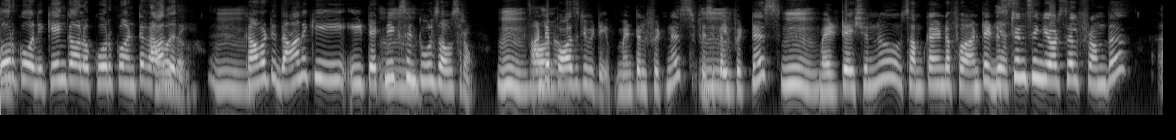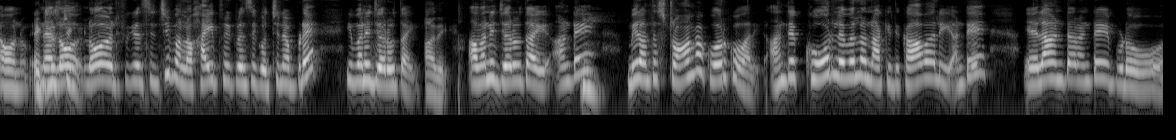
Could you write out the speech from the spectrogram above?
కోరుకో నీకేం కావాలో కోరుకో అంటే రాదు. కాబట్టి దానికి ఈ టెక్నిక్స్ అండ్ టూల్స్ అవసరం. అంటే అవును. Positivity mental fitness physical fitness. Meditation some kind of అంటే డిస్టెన్సింగ్ యువర్ సెల్ఫ్ ఫ్రమ్ ద అవును. లో ఫ్రీక్వెన్సీ నుంచి మళ్ళీ హై ఫ్రీక్వెన్సీకి వచ్చినప్పుడే ఇవన్నీ జరుగుతాయి. అది. అవన్నీ జరుగుతాయి. అంటే మీరు అంత స్ట్రాంగ్గా కోరుకోవాలి. అంటే కోర్ లెవెల్లో నాకు ఇది కావాలి. అంటే ఎలా అంటారంటే ఇప్పుడు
